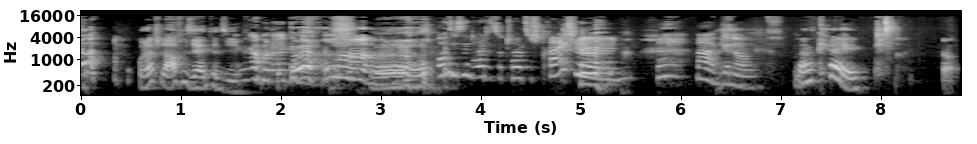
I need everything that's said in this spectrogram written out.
Oder schlafen sehr intensiv. Oder genau. Oh, sie sind heute so toll zu streicheln. Ah, genau. Okay. Ja.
